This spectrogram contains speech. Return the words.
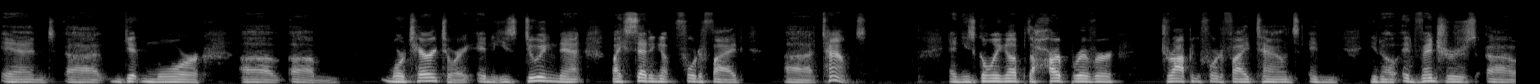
and uh, get more uh, um, more territory, and he's doing that by setting up fortified uh, towns, and he's going up the Harp River dropping fortified towns and you know adventurers uh,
